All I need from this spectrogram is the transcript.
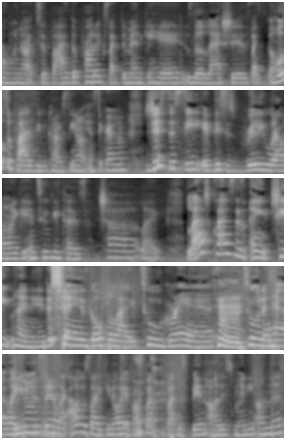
i went out to buy the products like the mannequin head little lashes like the whole supplies you've kind of seen on instagram just to see if this is really what i want to get into because child like lash classes ain't cheap honey. Them things go for like two grand hmm. two and a half like you know what i'm saying? Like i was like you know what? If i'm about to spend all this money on this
